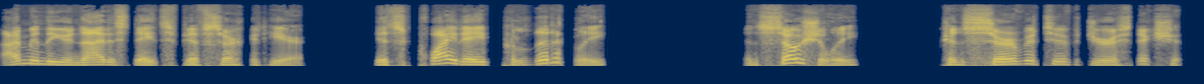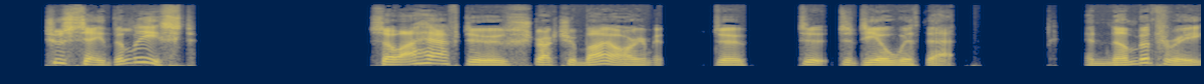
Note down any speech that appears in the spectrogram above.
I'm in the United States Fifth Circuit here. It's quite a politically and socially conservative jurisdiction, to say the least. So I have to structure my argument to, to, to deal with that. And number three,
